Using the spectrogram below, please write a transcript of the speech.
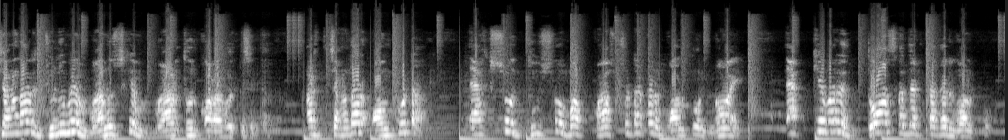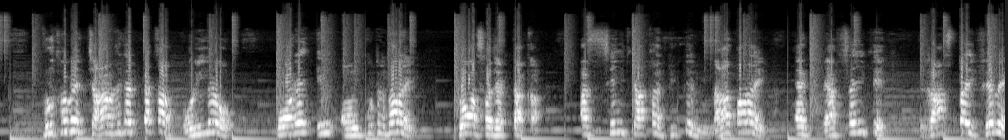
চাঁদার জুলুমে মানুষকে মারধর করা হচ্ছে। আর চাঁদার অঙ্কটা একশো, দুশো বা পাঁচশো টাকার গল্প নয়, একেবারে দশ হাজার টাকার গল্প। প্রথমে চার হাজার টাকা বললেও পরে এই অঙ্কটা দাঁড়ায় দশ হাজার টাকা। আর সেই টাকা দিতে না পারায় এক ব্যবসায়ীকে রাস্তায় ফেলে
